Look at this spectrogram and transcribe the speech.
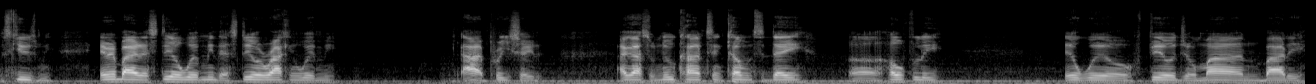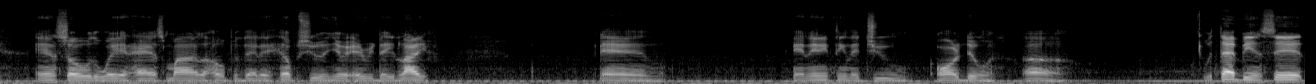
Excuse me. Everybody that's still with me, that's still rocking with me. I appreciate it. I got some new content coming today. Uh, hopefully it will fill your mind, body, and soul the way it has mine. I hope that it helps you in your everyday life and and anything that you are doing. Uh, with that being said,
